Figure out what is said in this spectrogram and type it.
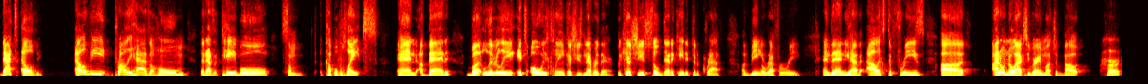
That's Elvie. Elvie probably has a home that has a table, some a couple plates, and a bed, but literally it's always clean because she's never there because she is so dedicated to the craft of being a referee. And then you have Alex DeFries. Uh, I don't know actually very much about her.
